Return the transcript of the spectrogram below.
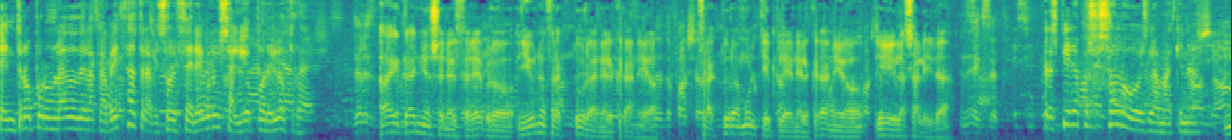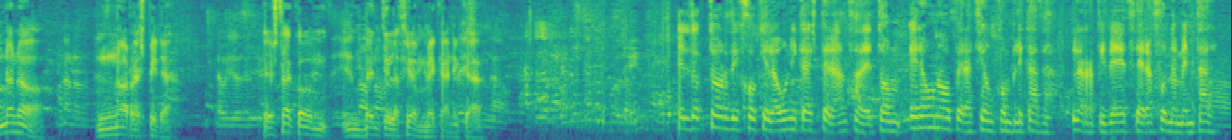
Entró por un lado de la cabeza, atravesó el cerebro y salió por el otro. Hay daños en el cerebro y una fractura en el cráneo. Fractura múltiple en el cráneo y la salida. ¿Respira por sí solo o es la máquina? No, no, no respira. Está con ventilación mecánica. El doctor dijo que la única esperanza de Tom era una operación complicada. La rapidez era fundamental,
